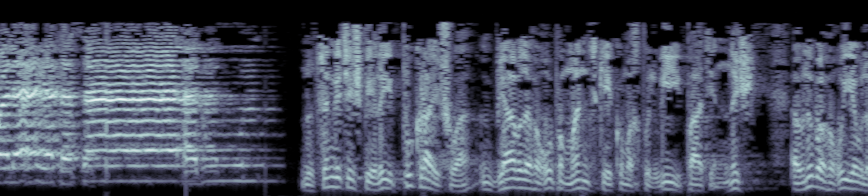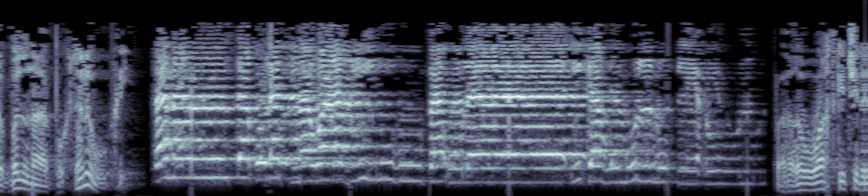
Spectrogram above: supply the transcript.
ولا يتساءلون. نو څنګه چې شپېلې پوکړای شو بیا به د هغو په منځ کې کوم خپلوي پاتې نشي أو نو به هغوی یو له بل نه پوښتنه وکړي. فمن ثقلت موازينه فأولئك هم المفلحون. په هغه وخت کې چې د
